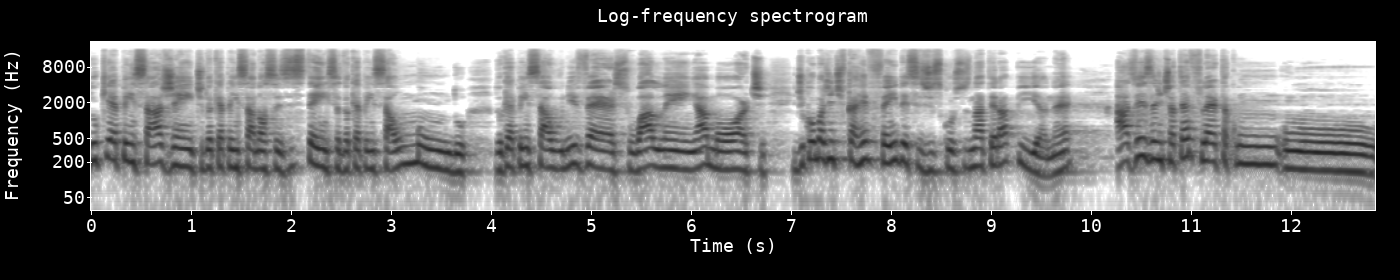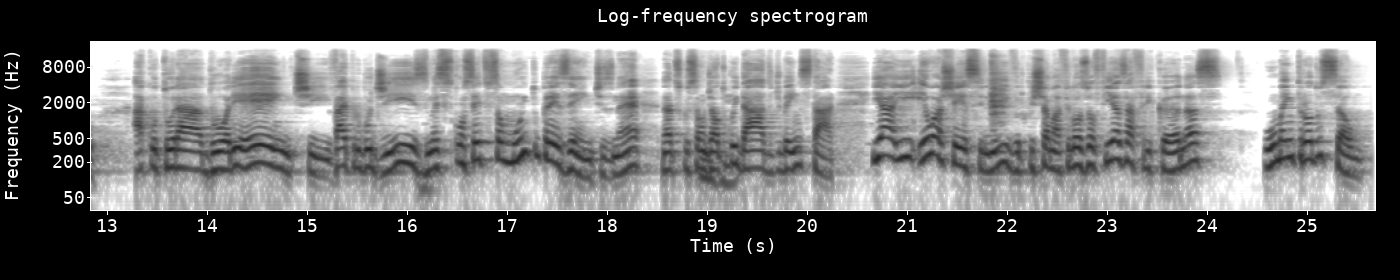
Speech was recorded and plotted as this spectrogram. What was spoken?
Do que é pensar a gente, do que é pensar a nossa existência, do que é pensar o mundo, do que é pensar o universo, o além, a morte, de como a gente fica refém desses discursos na terapia, né? Às vezes a gente até flerta com o, a cultura do Oriente, vai pro budismo, esses conceitos são muito presentes, né? Na discussão de autocuidado, de bem-estar. E aí eu achei esse livro que chama Filosofias Africanas, uma introdução.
